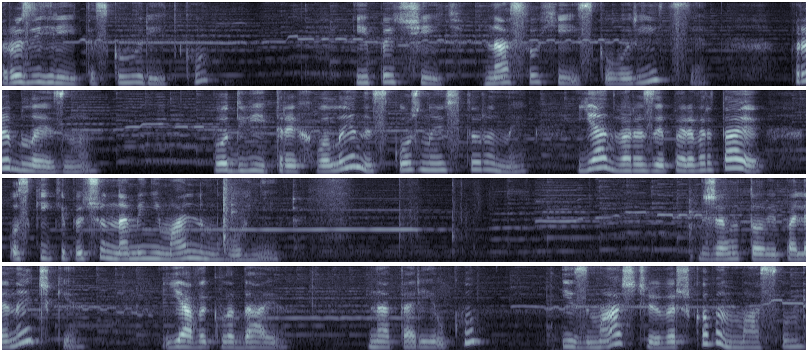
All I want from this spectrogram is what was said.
розігрійте сковорідку і печіть на сухій сковорідці приблизно по 2-3 хвилини з кожної сторони. Я два рази перевертаю, оскільки печу на мінімальному вогні. Вже готові палянички я викладаю на тарілку і змащую вершковим маслом.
